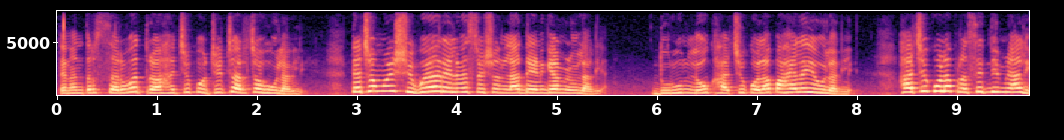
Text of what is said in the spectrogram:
त्यानंतर सर्वत्र हाचिकोची चर्चा होऊ लागली. त्याच्यामुळे शिबुया रेल्वे स्टेशनला देणग्या मिळू लागल्या. दुरून लोक हाचिकोला पाहायला येऊ लागले. हाचिकोला प्रसिद्धी मिळाली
